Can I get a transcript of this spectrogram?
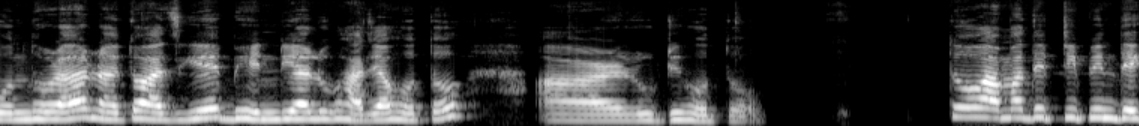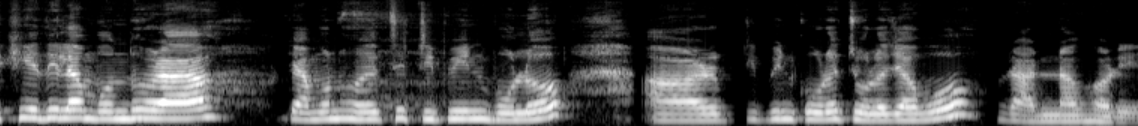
বন্ধুরা, নয়তো আজকে ভেন্ডি আলু ভাজা হতো আর রুটি হতো। তো আমাদের টিফিন দেখিয়ে দিলাম বন্ধুরা, কেমন হয়েছে টিফিন বলো। আর টিফিন করে চলে যাব রান্নাঘরে।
